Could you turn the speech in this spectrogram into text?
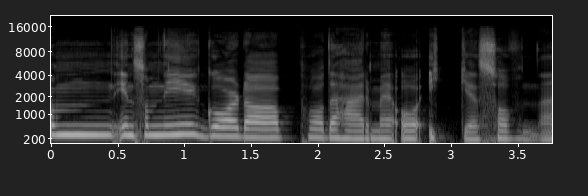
um, insomni går da på det her med å ikke sovne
